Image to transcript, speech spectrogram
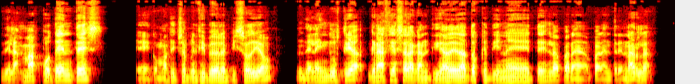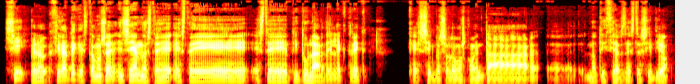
de las más potentes, eh, como has dicho al principio del episodio, de la industria gracias a la cantidad de datos que tiene Tesla para, para entrenarla. Sí, pero fíjate que estamos enseñando este, este, este titular de Electrek, que siempre solemos comentar eh, noticias de este sitio,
